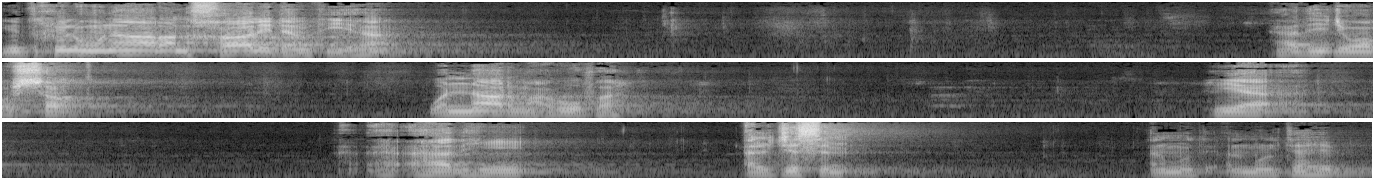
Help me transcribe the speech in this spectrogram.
يدخله نارا خالدا فيها. هذه جواب الشرط. والنار معروفة. هي هذه الجسم الملتهب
